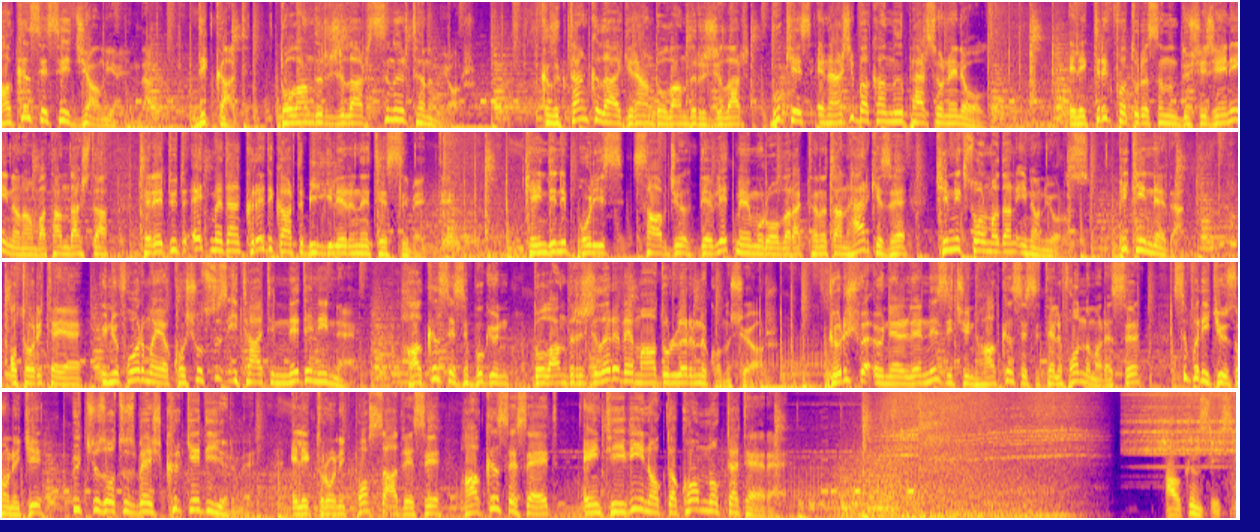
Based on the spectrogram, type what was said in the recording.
Halkın Sesi canlı yayında. Dikkat! Dolandırıcılar sınır tanımıyor. Kılıktan kılığa giren dolandırıcılar bu kez Enerji Bakanlığı personeli oldu. Elektrik faturasının düşeceğine inanan vatandaş da tereddüt etmeden kredi kartı bilgilerini teslim etti. Kendini polis, savcı, devlet memuru olarak tanıtan herkese kimlik sormadan inanıyoruz. Peki neden? Otoriteye, üniformaya koşulsuz itaatin nedeni ne? Halkın Sesi bugün dolandırıcıları ve mağdurlarını konuşuyor. Görüş ve önerileriniz için Halkın Sesi telefon numarası 0212 335 47 20. Elektronik posta adresi halkinsesi@ntv.com.tr. Halkın Sesi.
